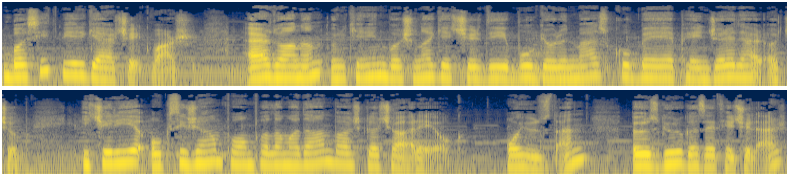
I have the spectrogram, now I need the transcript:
basit bir gerçek var. Erdoğan'ın ülkenin başına geçirdiği bu görünmez kubbeye pencereler açıp içeriye oksijen pompalamadan başka çare yok. O yüzden özgür gazeteciler,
